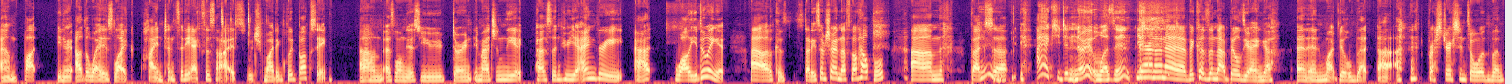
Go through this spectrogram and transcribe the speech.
Um, but you know, other ways like high intensity exercise, which might include boxing, um, as long as you don't imagine the person who you're angry at while you're doing it, because uh, studies have shown that's not helpful. Um, but Oh. uh, I actually didn't know it wasn't. yeah, no, no, no, because then that builds your anger and, and might build that uh, frustration towards them.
